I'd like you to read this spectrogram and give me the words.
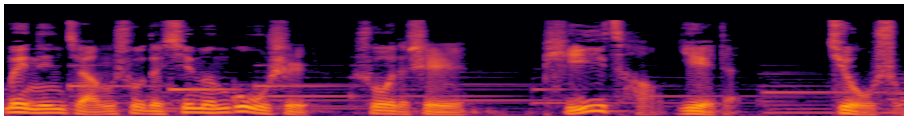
为您讲述的新闻故事，说的是皮草业的救赎。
